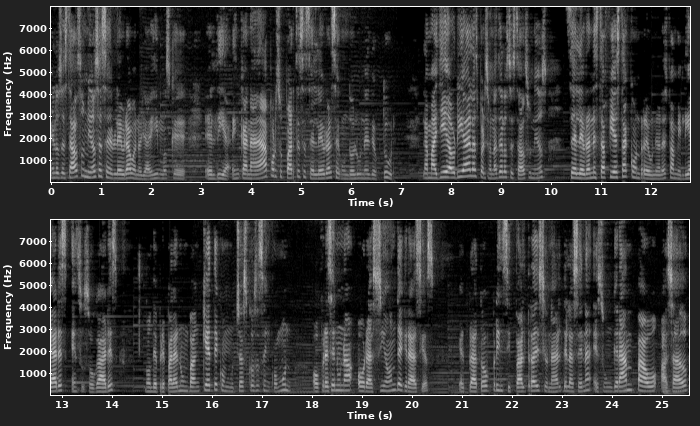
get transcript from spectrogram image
En los Estados Unidos se celebra, bueno, ya dijimos que el día. En Canadá, por su parte, se celebra el segundo lunes de octubre. La mayoría de las personas de los Estados Unidos celebran esta fiesta con reuniones familiares en sus hogares, donde preparan un banquete con muchas cosas en común. Ofrecen una oración de gracias. El plato principal tradicional de la cena es un gran pavo asado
